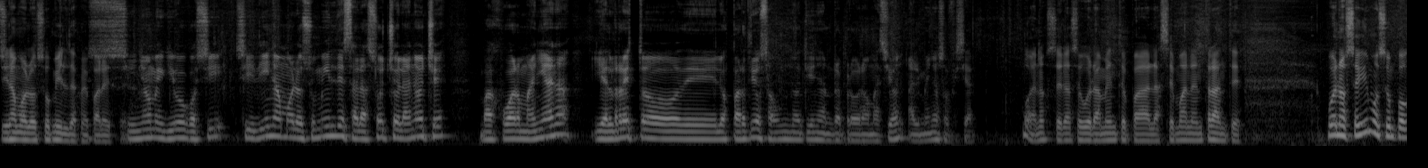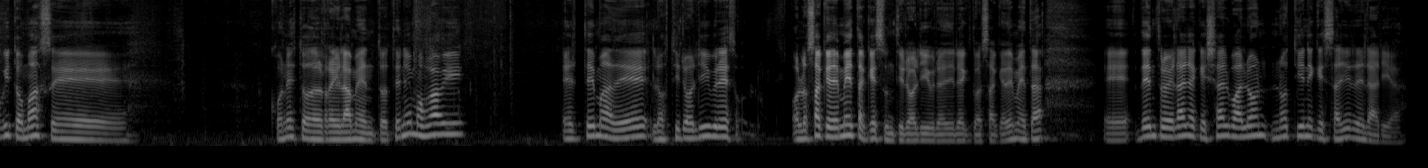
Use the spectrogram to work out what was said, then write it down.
Dinamo los humildes, me parece. Si no me equivoco, sí. Sí, Dinamo Los Humildes a las 8 de la noche va a jugar mañana y el resto de los partidos aún no tienen reprogramación, al menos oficial. Bueno, será seguramente para la semana entrante. Bueno, seguimos un poquito más eh, con esto del reglamento. Tenemos, Gaby, el tema de los tiros libres o los saques de meta, que es un tiro libre directo al saque de meta, eh, dentro del área que ya el balón no tiene que salir del área.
